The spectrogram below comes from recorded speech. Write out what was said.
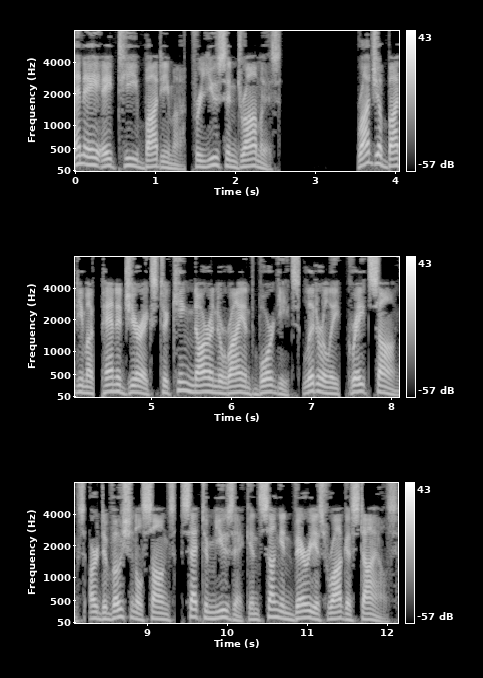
Naat Bhatima, for use in dramas Raja Bhatima, panegyrics to King Nara Narayanth Borgeets literally, great songs are devotional songs, set to music and sung in various raga styles.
